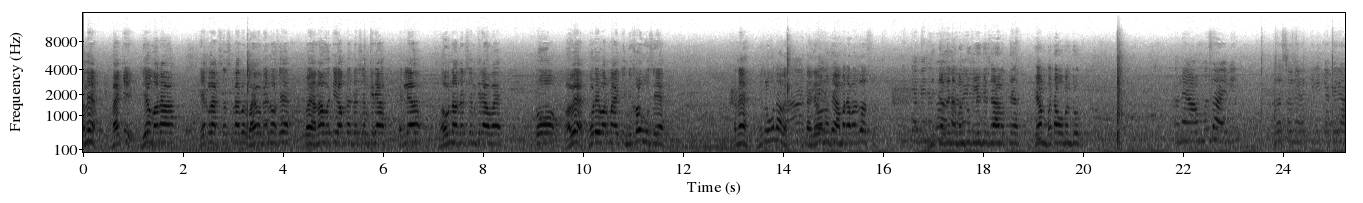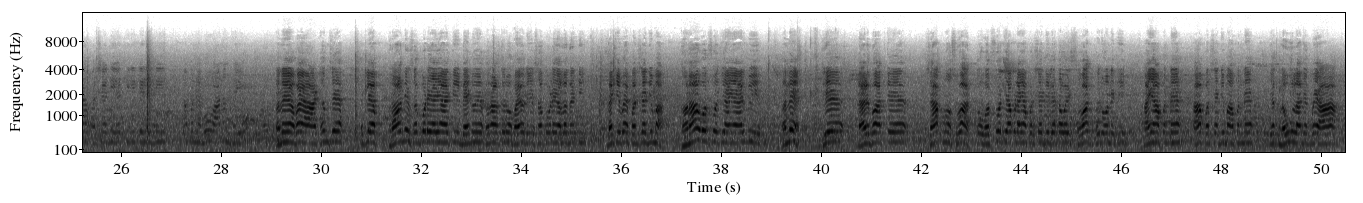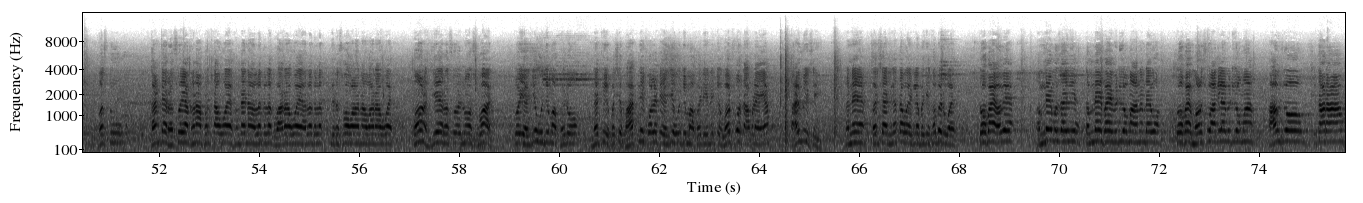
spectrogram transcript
અને બાકી જે મારા એક લાખ સબસ્ક્રાઈબર ભાઈઓ બહેનો છે, તો એના વતી આપણે દર્શન કર્યા, એટલે હવના દર્શન કર્યા ભાઈ. તો હવે થોડી વારમાં અહીંથી નીકળવું છે. અને નીકળવું ને હવે કાંઈ લેવાનું છે અમારે રસ. નિત્યાબેને બંદૂક લીધી છે આ વખતે. કેમ? બતાવો બંદૂક. અને આમ મજા આવી. દર્શને હરખી રીતે કર્યા પ્રસાદી હરખી રીતે લીધી. આપણને બહુ આનંદ થયો. અને ભાઈ આઠમ છે એટલે ફરાળની સગવડે અહીંયા હતી. બહેનોએ ફરાળ કર્યો ભાઈઓની સગવડે અલગ હતી. બાકી ભાઈ પરસાદીમાં ઘણા વર્ષોથી અહીંયા આવી. અને જે દાળ ભાત કે શાકનો સ્વાદ. તો વર્ષોથી આપણે અહીંયા પ્રસાદી લેતા હોય, સ્વાદ ફેરવો નથી અહીંયા આપણને, આ પ્રસાદીમાં આપણને એક નવું લાગે કે ભાઈ આ વસ્તુ, કારણ કે રસોઈયા ઘણા ફરતા હોય સંદાયના અલગ અલગ વારા હોય, અલગ અલગ રસવાવાળાના વારા હોય, પણ જે રસોઈનો સ્વાદ કોઈ હજી સુધીમાં ફેર્યો નથી. પછી ભાતની ક્વોલિટી હજી સુધીમાં ફેરી નથી. વર્ષોથી આપણે અહીંયા આવી છે અને પ્રસાદ લેતા હોય એટલે બધી ખબર હોય. તો ભાઈ હવે અમને મજા આવી તમને ભાઈ વિડીયોમાં આનંદ આવ્યો. તો ભાઈ મળશું આગલા વિડીયોમાં. આવજો, સીતારામ.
